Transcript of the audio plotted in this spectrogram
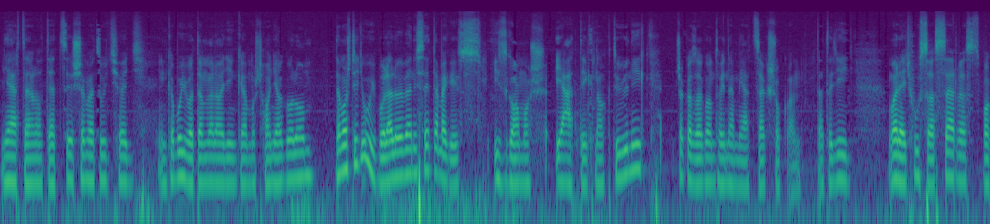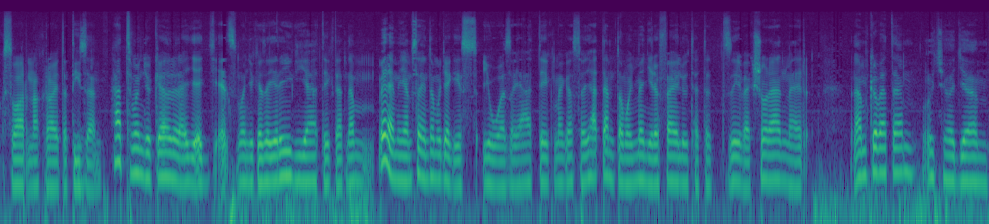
nyerte el a tetszésemet, úgyhogy inkább úgy voltam vele, hogy inkább most hanyagolom. De most így újból elővenni szerintem egész izgalmas játéknak tűnik, csak az a gond, hogy nem játszák sokan. Tehát, hogy így van egy 20-as szervez, max vannak rajta 10 Hát mondjuk el, egy, egy, ez, mondjuk ez egy régi játék, tehát nem, véleményem szerintem, hogy egész jó ez a játék, meg az, hogy hát nem tudom, hogy mennyire fejlődhetett az évek során, mert nem követem, úgyhogy, um,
